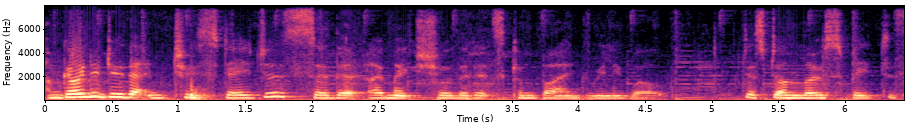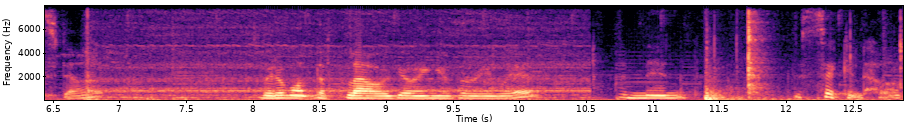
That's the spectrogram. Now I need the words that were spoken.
I'm going to do that in two stages so that I make sure that it's combined really well. Just on low speed to start. We don't want the flour going everywhere. And then the second half.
